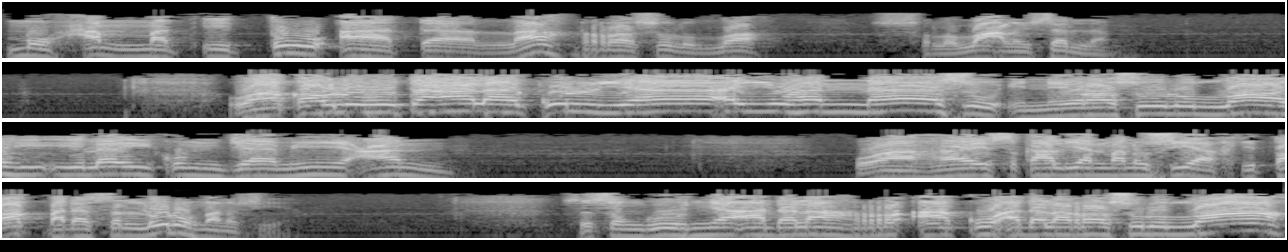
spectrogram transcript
Muhammad itu adalah Rasulullah sallallahu alaihi wasallam. Wa qauluhu ta'ala qul ya ayyuhan nasu inni rasulullahi ilaikum jami'an. Wahai sekalian manusia, kitab pada seluruh manusia. Sesungguhnya adalah aku adalah Rasulullah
